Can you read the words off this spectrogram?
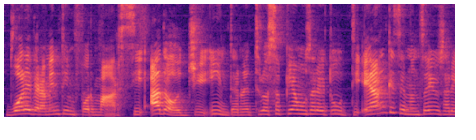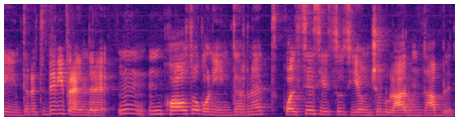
vuole veramente informarsi, ad oggi internet lo sappiamo usare tutti e anche se non sai usare internet devi prendere un, un coso con internet, qualsiasi esso sia, un cellulare, un tablet,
